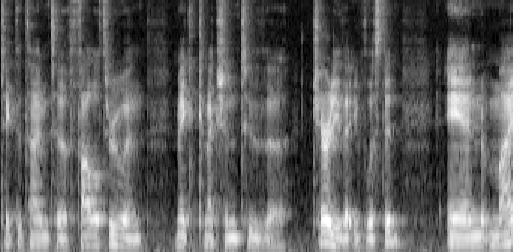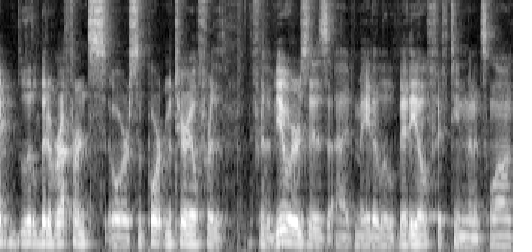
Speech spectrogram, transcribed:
take the time to follow through and make a connection to the charity that you've listed. And my little bit of reference or support material for the, for the viewers is I've made a little video, 15 minutes long,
